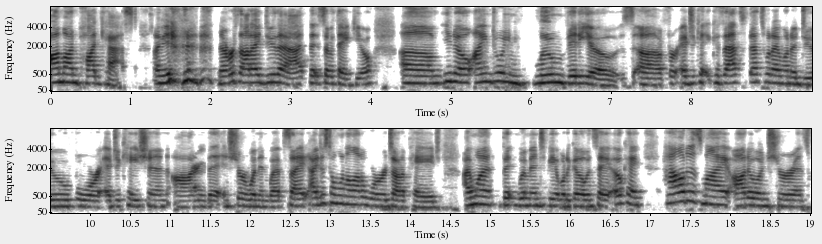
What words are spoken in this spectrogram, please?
I'm on podcast. I mean, never thought I'd do that. So thank you. Um, you know, I'm doing Loom videos uh, for educate because that's that's what I want to do for education on the Insure Women website. I just don't want a lot of words on a page. I want the women to be able to go and say, okay, how does my auto insurance?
